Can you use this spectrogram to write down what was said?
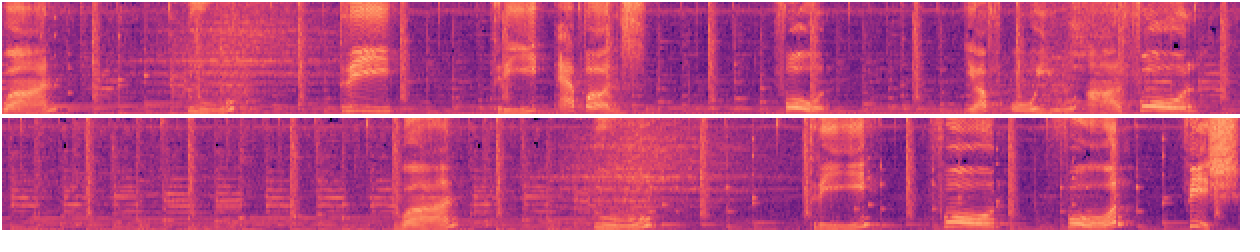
One, two, three. Three apples. Four. F O U R four. One, two, three, four. Four fish.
